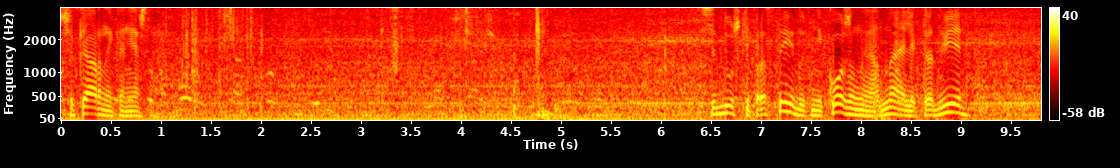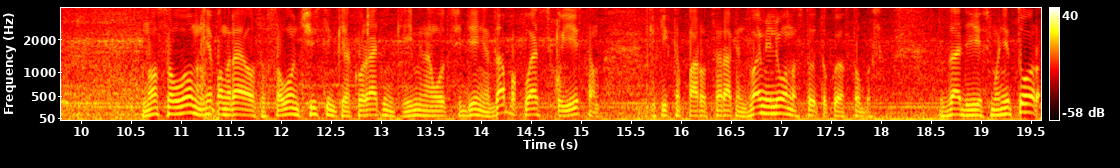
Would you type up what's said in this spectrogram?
шикарный, конечно. Сидушки простые идут, не кожаные, одна электродверь. Но салон мне понравился. Салон чистенький, аккуратненький. Именно вот сиденье. Да, по пластику есть там каких-то пару царапин. 2 миллиона стоит такой автобус. Сзади есть монитор,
